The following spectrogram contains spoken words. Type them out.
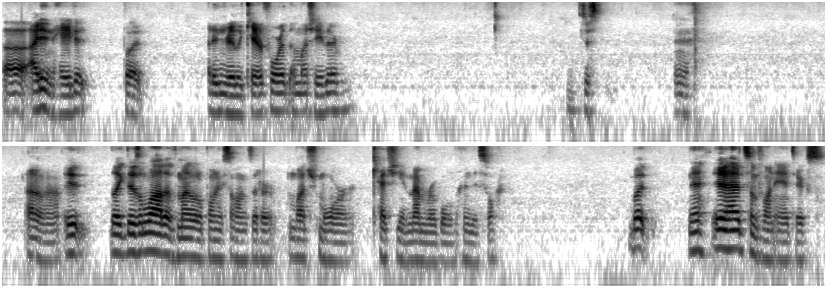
uh i didn't hate it but i didn't really care for it that much either just eh. I don't know. It like there's a lot of My Little Pony songs that are much more catchy and memorable than this one. But eh, it had some fun antics.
